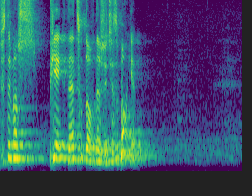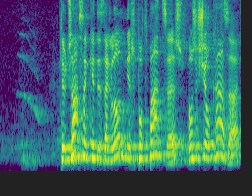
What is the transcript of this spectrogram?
że ty masz piękne, cudowne życie z Bogiem. Tymczasem, kiedy zaglądniesz pod pancerz, może się okazać,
